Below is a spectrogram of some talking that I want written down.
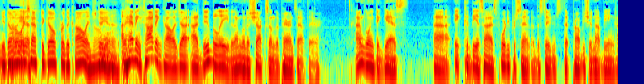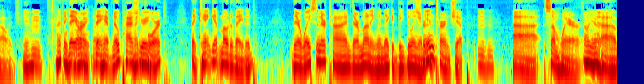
You don't Oh, always yes. have to go for the college, Oh, do you? yeah. But having taught in college, I, I do believe, and I'm going to shock some of the parents out there. I'm going to guess uh, it could be as high as 40% of the students that probably should not be in college. Yeah. Hmm. I think They you're are right. they have no passion for it. They can't get motivated. They're wasting their time, their money when they could be doing Sure. an internship Mm-hmm. Uh, somewhere. Oh, yeah. uh,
